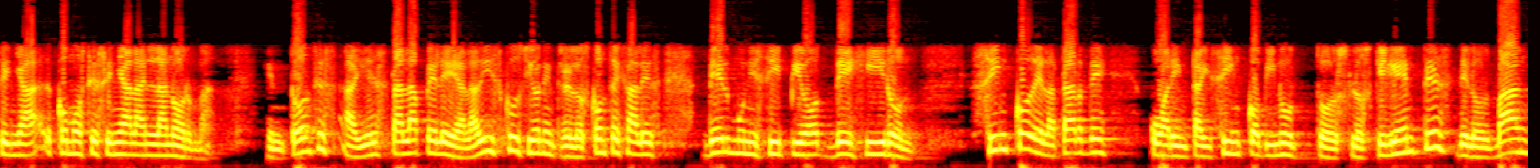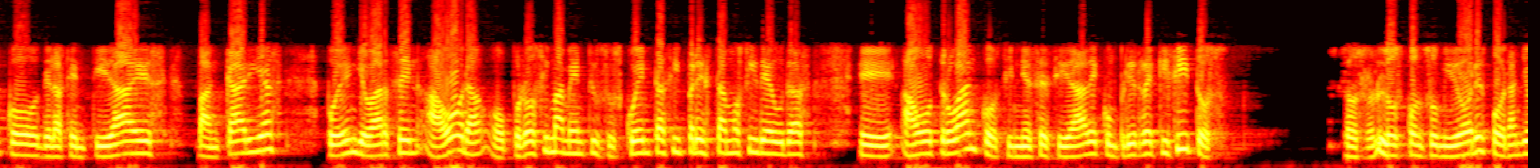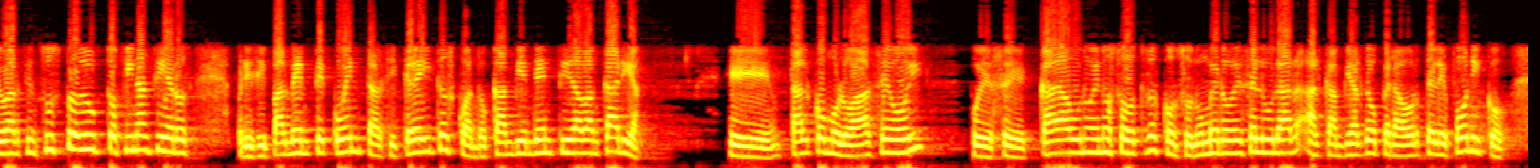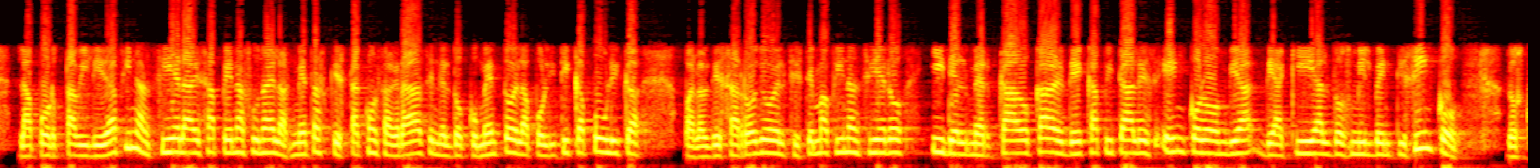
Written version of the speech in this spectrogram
como se señala en la norma. Entonces, ahí está la pelea, la discusión entre los concejales del municipio de Girón. Cinco de la tarde, cuarenta y cinco minutos. Los clientes de los bancos, de las entidades bancarias, pueden llevarse ahora o próximamente sus cuentas y préstamos y deudas eh, a otro banco sin necesidad de cumplir requisitos. Los, consumidores podrán llevarse sus productos financieros, principalmente cuentas y créditos, cuando cambien de entidad bancaria. Eh, tal como lo hace hoy, pues eh, cada uno de nosotros con su número de celular al cambiar de operador telefónico. La portabilidad financiera es apenas una de las metas que está consagradas en el documento de la política pública para el desarrollo del sistema financiero y del mercado de capitales en Colombia de aquí al 2025. Los,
